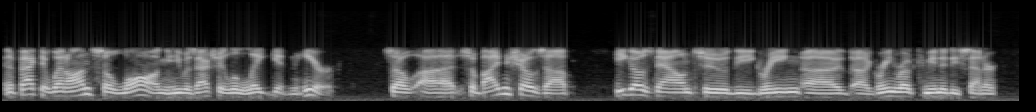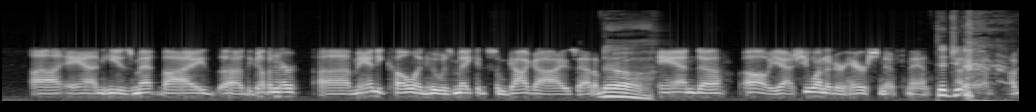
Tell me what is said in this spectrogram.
And in fact, it went on so long he was actually a little late getting here. So uh, so Biden shows up. He goes down to the Green uh, uh, Green Road Community Center. Uh, and he is met by uh, the governor, uh, Mandy Cohen, who was making some gaga eyes at him. Ugh. And uh, oh yeah, she wanted her hair sniffed, man. Did you? I'm,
